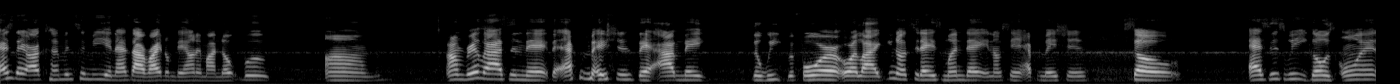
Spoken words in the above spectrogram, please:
as they are coming to me, and as I write them down in my notebook, um, I'm realizing that the affirmations that I make the week before, or like you know today's Monday, and I'm saying affirmations. So as this week goes on,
